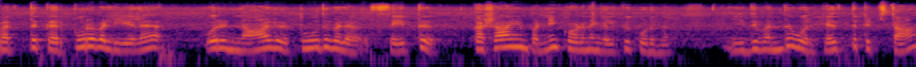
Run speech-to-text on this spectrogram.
பத்து கற்பூரவள்ளி இலை ஒரு நாலு தூதுவளை சேர்த்து கஷாயம் பண்ணி குழந்தைங்களுக்கு கொடுங்க. இது வந்து ஒரு ஹெல்த் டிப்ஸ் தான்.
